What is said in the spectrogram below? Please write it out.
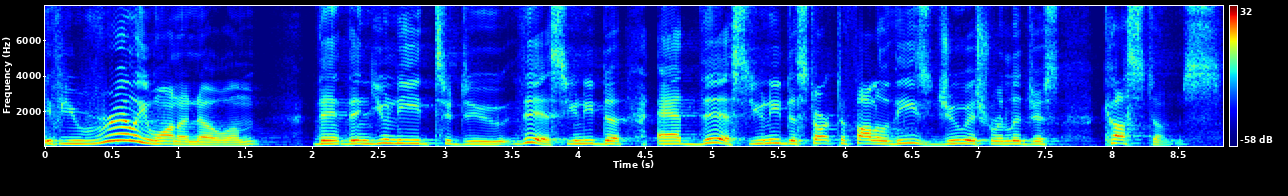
if you really want to know Him, then, then you need to do this. You need to add this. You need to start to follow these Jewish religious customs.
